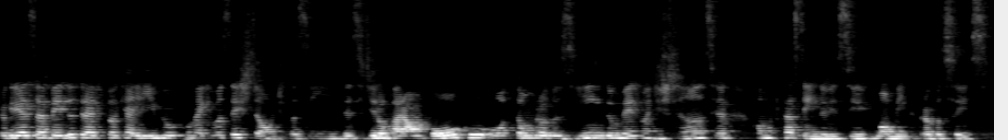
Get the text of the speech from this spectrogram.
Eu queria saber do Trap Funk Alívio, como é que vocês estão? Tipo assim, decidiram parar um pouco ou estão produzindo mesmo à distância? Como que está sendo esse momento para vocês?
